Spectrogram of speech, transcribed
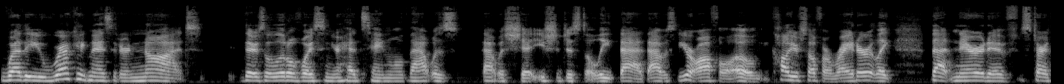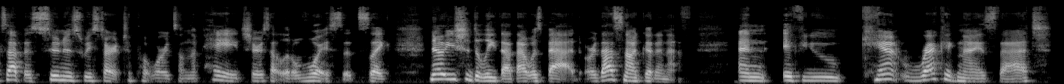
whether you recognize it or not there's a little voice in your head saying well that was that was shit. You should just delete that. That was you're awful. Oh you call yourself a writer? Like that narrative starts up as soon as we start to put words on the page. There's that little voice that's like no you should delete that. That was bad or that's not good enough and if you can't recognize that,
